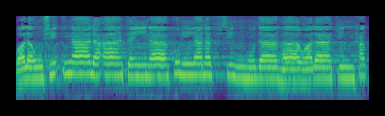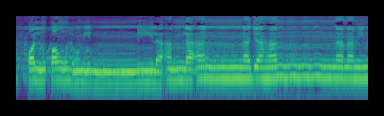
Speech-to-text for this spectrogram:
ولو شئنا لاتينا كل نفس هداها ولكن حق القول مني لاملان جهنم من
